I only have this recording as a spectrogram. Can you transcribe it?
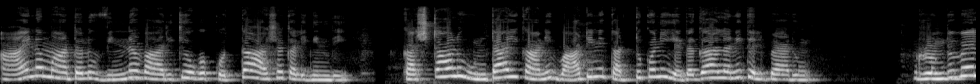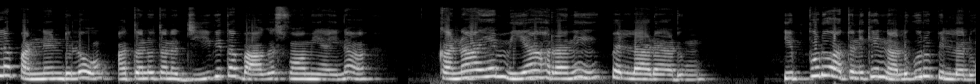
ఆయన మాటలు విన్న వారికి ఒక కొత్త ఆశ కలిగింది. కష్టాలు ఉంటాయి కానీ వాటిని తట్టుకొని ఎదగాలని తెలిపాడు. రెండు వేల పన్నెండులో అతను తన జీవిత భాగస్వామి అయిన కనాయె మియాహరాని పెళ్ళాడాడు. ఇప్పుడు అతనికి నలుగురు పిల్లలు.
